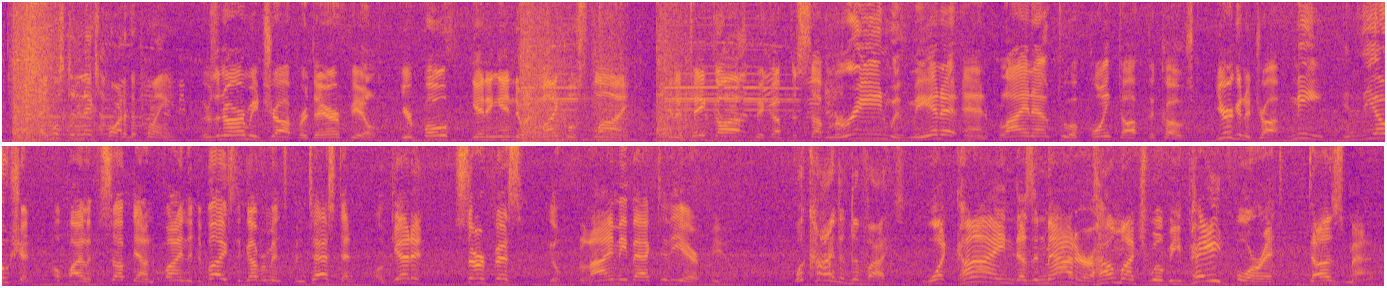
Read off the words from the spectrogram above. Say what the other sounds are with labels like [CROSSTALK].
Hey, what's the next part of the plane? There's an army chopper at the airfield. You're both getting into it. Michael's flying. Gonna take off, pick up the submarine with me in it, and flying out to a point off the coast. You're gonna drop me into the ocean. I'll pilot the sub down to find the device the government's been testing. I'll get it, surface, you'll fly me back to the airfield. What kind of device? What kind doesn't matter. How much will be paid for it does matter.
